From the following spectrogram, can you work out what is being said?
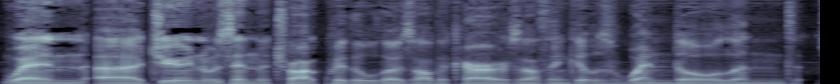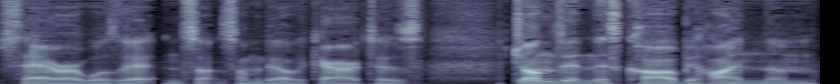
when uh, June was in the truck with all those other characters. I think it was Wendell and Sarah, was it, and some, some of the other characters. John's in this car behind them,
